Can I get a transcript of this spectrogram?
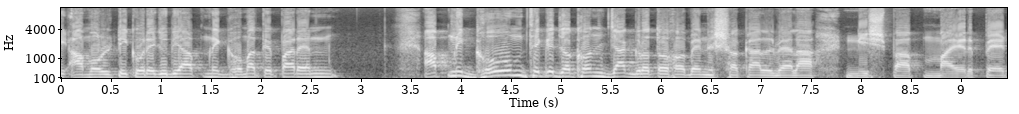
এই আমলটি করে যদি আপনি ঘুমাতে পারেন, আপনি ঘুম থেকে যখন জাগ্রত হবেন সকালবেলা, নিষ্পাপ মায়ের পেট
